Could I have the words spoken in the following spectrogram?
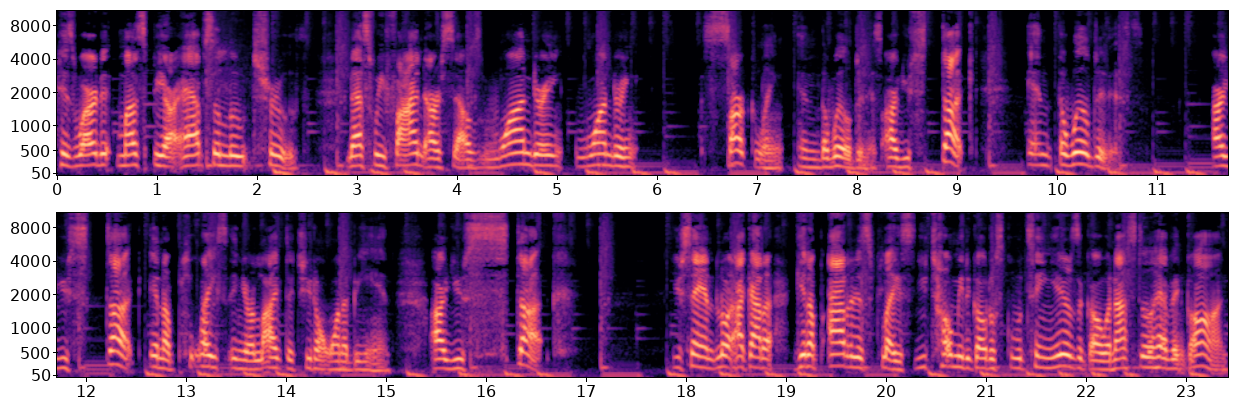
His word must be our absolute truth, lest we find ourselves wandering, wandering, circling in the wilderness. Are you stuck in the wilderness? Are you stuck in a place in your life that you don't want to be in? Are you stuck? You're saying, Lord, I got to get up out of this place. You told me to go to school 10 years ago and I still haven't gone.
